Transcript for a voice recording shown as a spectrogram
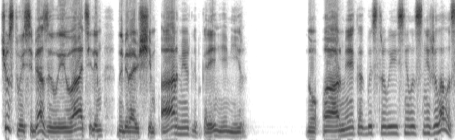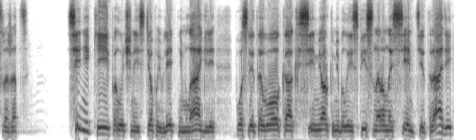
чувствуя себя завоевателем, набирающим армию для покорения мира. Но армия, как быстро выяснилось, не желала сражаться. Синяки, полученные Степой в летнем лагере, после того, как семерками было исписано ровно семь тетрадей,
